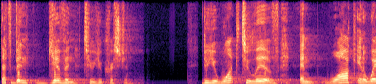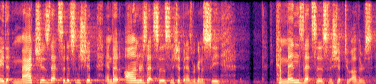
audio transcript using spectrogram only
That's been given to you, Christian. Do you want to live and walk in a way that matches that citizenship and that honors that citizenship, and as we're going to see, commends that citizenship to others.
